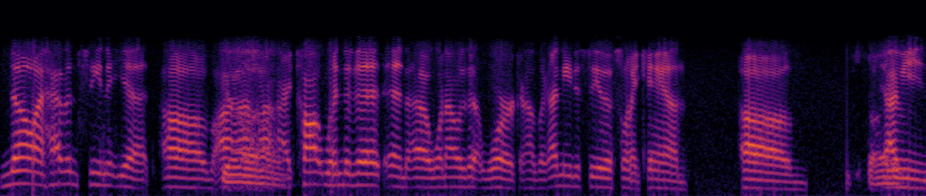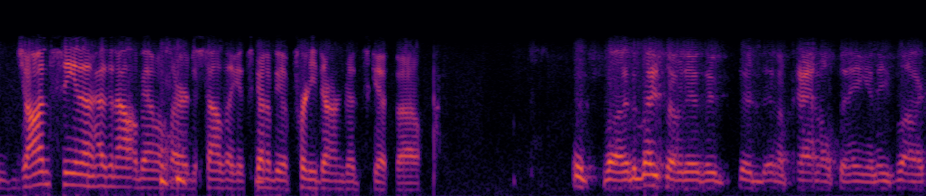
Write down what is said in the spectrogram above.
No, I haven't seen it yet. Um, I, I, I caught wind of it, and uh, when I was at work, and I was like, I need to see this when I can. Um, funny. I mean, John Cena as an Alabama player just sounds like it's going to be a pretty darn good skit, though. It's uh, the base of it is they're in a panel thing, and he's like,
